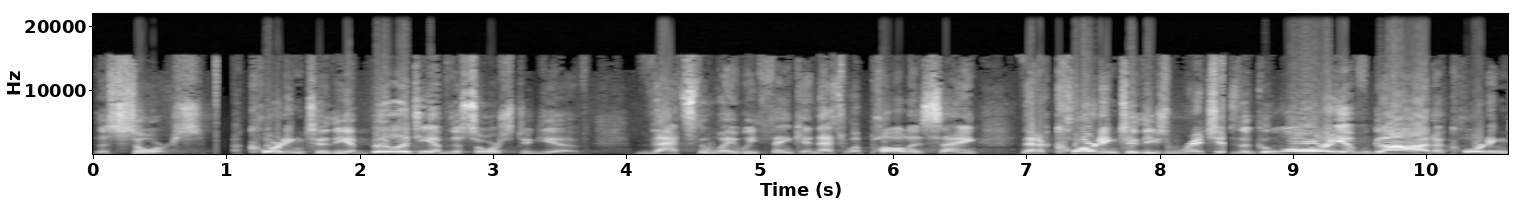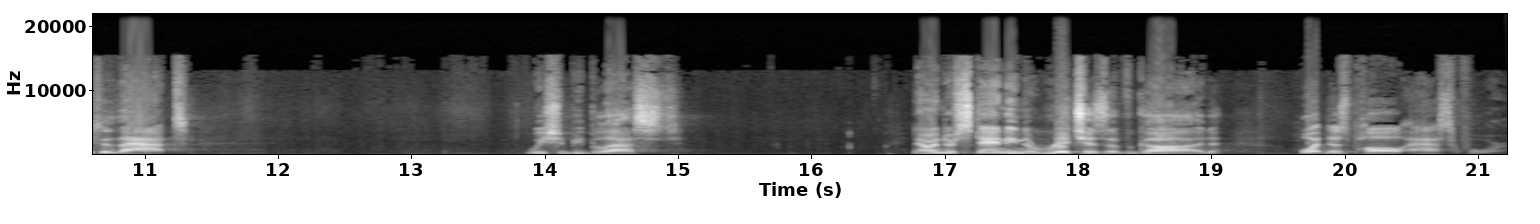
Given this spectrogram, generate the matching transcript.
the source, according to the ability of the source to give. That's the way we think. And that's what Paul is saying that according to these riches, the glory of God, according to that, we should be blessed. Now, understanding the riches of God, what does Paul ask for?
